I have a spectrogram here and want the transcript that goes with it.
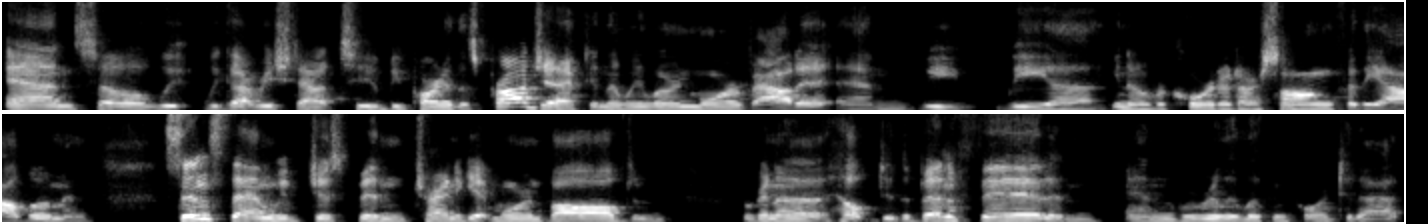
And so we, we got reached out to be part of this project and then we learned more about it and we, we uh, you know, recorded our song for the album. And since then we've just been trying to get more involved and we're going to help do the benefit and and we're really looking forward to that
